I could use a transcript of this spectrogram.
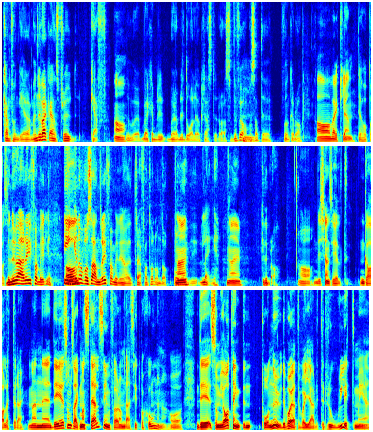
kan fungera. Men nu verkar hans fru keff. Ja. Det verkar bli, börja bli dålig och krasslig. Då, så vi får Mm. hoppas att det funkar bra. Ja, verkligen. Det hoppas Men vi. nu är det i familjen. Ingen Ja. av oss andra i familjen har träffat honom dock på Nej. länge. Nej. Vilket är bra. Ja, det känns ju helt galet det där. Men eh, det är som sagt, man ställs inför de där situationerna. Och det som jag tänkte på nu, det var ju att det var jävligt roligt med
